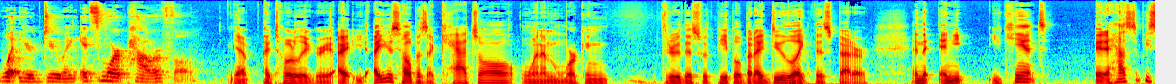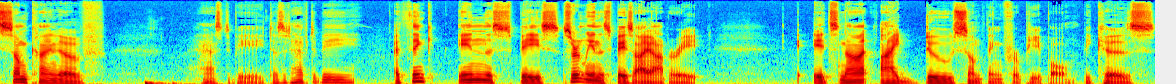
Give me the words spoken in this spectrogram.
what you're doing. It's more powerful. Yep, I totally agree. I I use help as a catch-all when I'm working through this with people, but I do like this better. And the, and you you can't. It has to be some kind of. Has to be. Does it have to be? I think in the space, certainly in the space I operate, it's not I do something for people because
